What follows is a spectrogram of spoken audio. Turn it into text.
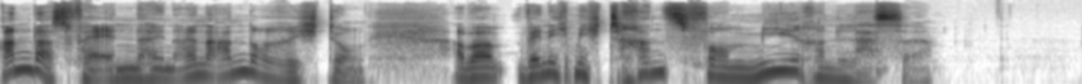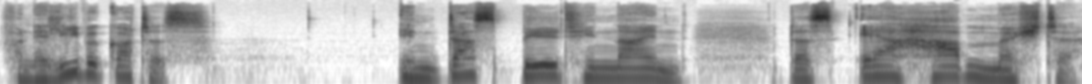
anders verändere in eine andere Richtung, aber wenn ich mich transformieren lasse, von der Liebe Gottes in das Bild hinein, das er haben möchte,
